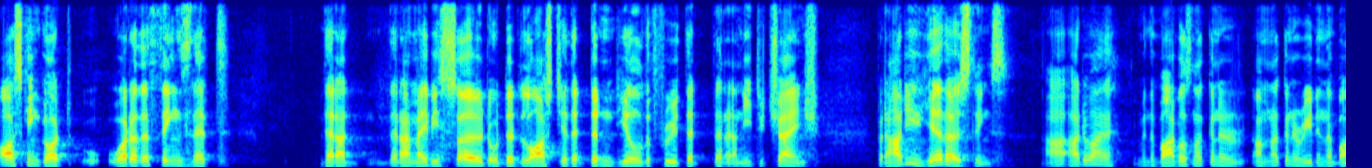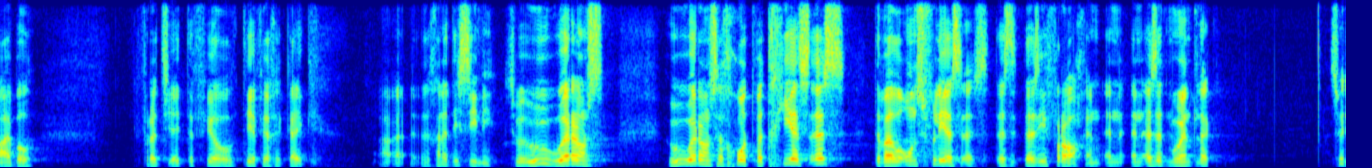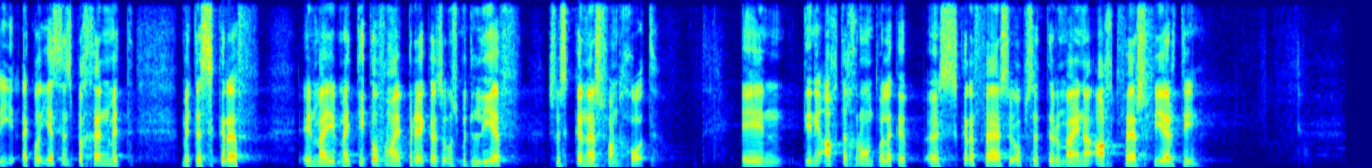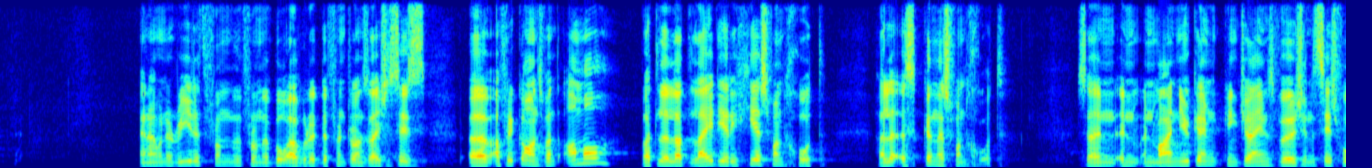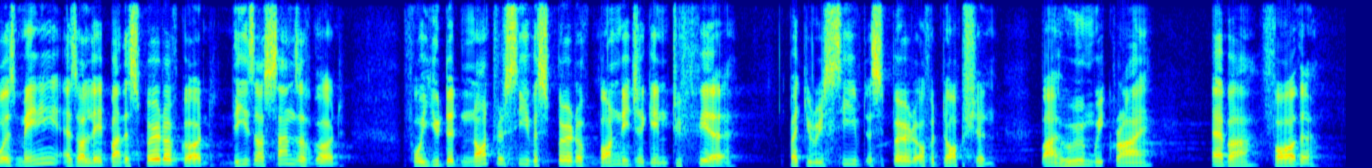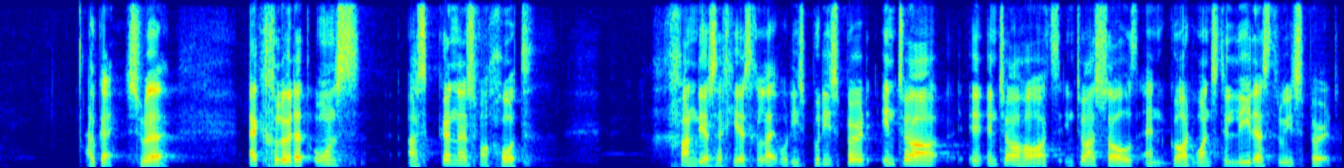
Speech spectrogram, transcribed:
asking God what are the things that that I that I maybe sowed or did last year that didn't yield the fruit that that I need to change. But how do you hear those things? How, how do I I mean the Bible's not going to I'm not going to read in the Bible Fritz jy het te veel TV gekyk. Uh, uh, gaan dit nie sien nie. So hoe hoor ons hoe hoor ons 'n God wat gees is terwyl ons vlees is? Dis dis die vraag en en en is dit moontlik? So die ek wil eerstens begin met met 'n skrif en my my titel van my preek is ons moet leef soos kinders van God. En teen die agtergrond wil ek 'n skrifversie opsit Romeine 8 vers 14 and I'm going to read it from the from the book. I've got a different translation. It says uh Afrikaans want almal wat hulle laat lei deur die gees van God, hulle is kinders van God. So in in in my New King, King James version it says for as many as are led by the spirit of God, these are sons of God. For you did not receive a spirit of bondage again to fear, but you received a spirit of adoption by whom we cry Abba Father. Okay, so ek glo dat ons as kinders van God gaan deur sy gees gelei word. He's put his spirit into our into our hearts, into our souls and God wants to lead us through his spirit.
